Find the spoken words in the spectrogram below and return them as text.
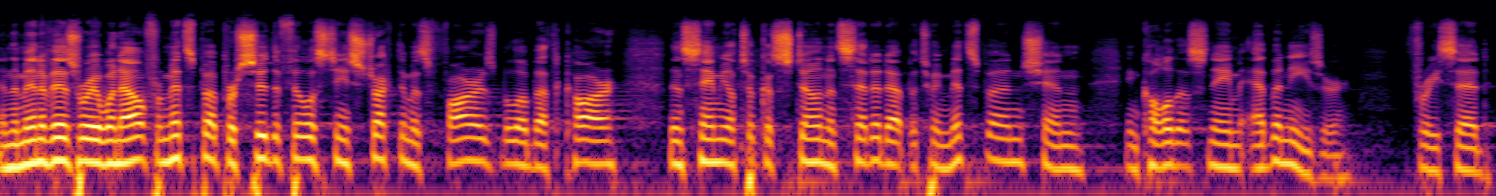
And the men of Israel went out from Mizpah, pursued the Philistines, struck them as far as below Beth-car. Then Samuel took a stone and set it up between Mizpah and Shin, and called its name Ebenezer, for he said,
